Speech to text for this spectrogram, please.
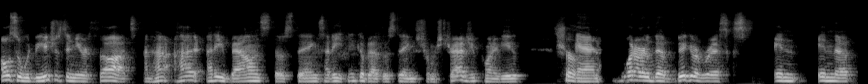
also would be interested in your thoughts on how, how, how do you balance those things? How do you think about those things from a strategy point of view? Sure. And what are the bigger risks in in the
